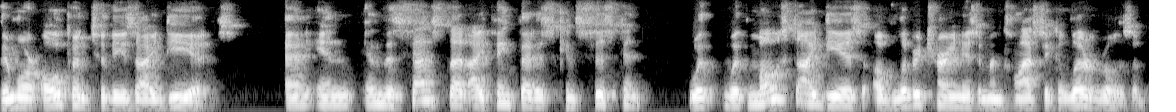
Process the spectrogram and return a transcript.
they're more open to these ideas, and in in the sense that I think that is consistent with with most ideas of libertarianism and classical liberalism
